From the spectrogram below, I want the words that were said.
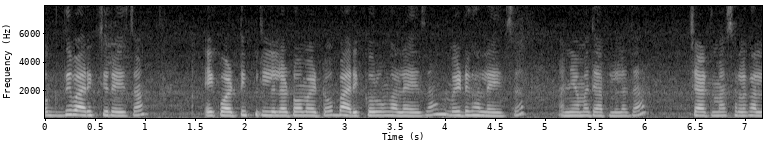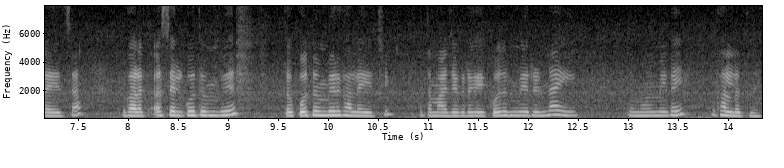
अगदी बारीक चिरायचा. एक वाटी पिकलेला टोमॅटो बारीक करून घालायचा मीठ घालायचं आणि यामध्ये आपल्याला आता चाट मसाला घालायचा. घरात असेल कोथिंबीर तर कोथिंबीर घालायची. आता माझ्याकडे काही कोथिंबीर नाही त्यामुळे मी काही घालत नाही.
